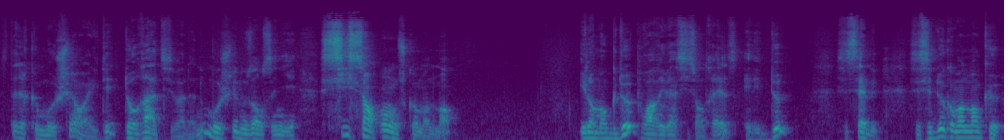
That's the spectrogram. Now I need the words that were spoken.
C'est-à-dire que Moshe, en réalité, Torah Tzivalanu, Moshe nous a enseigné 611 commandements. Il en manque deux pour arriver à 613, et les deux, c'est ces deux commandements que,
